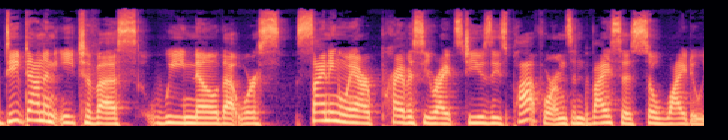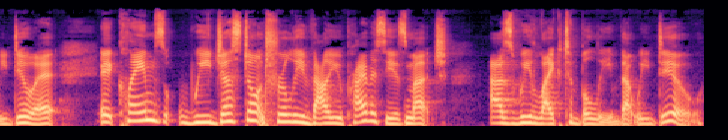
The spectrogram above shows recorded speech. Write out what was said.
deep down in each of us, we know that we're signing away our privacy rights to use these platforms and devices. So why do we do it? It claims we just don't truly value privacy as much as we like to believe that we do.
